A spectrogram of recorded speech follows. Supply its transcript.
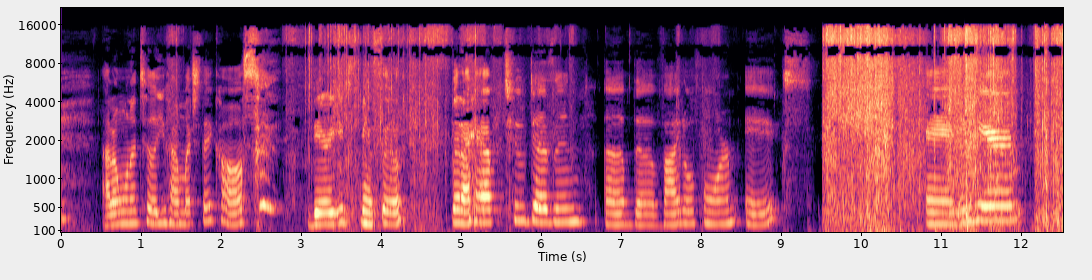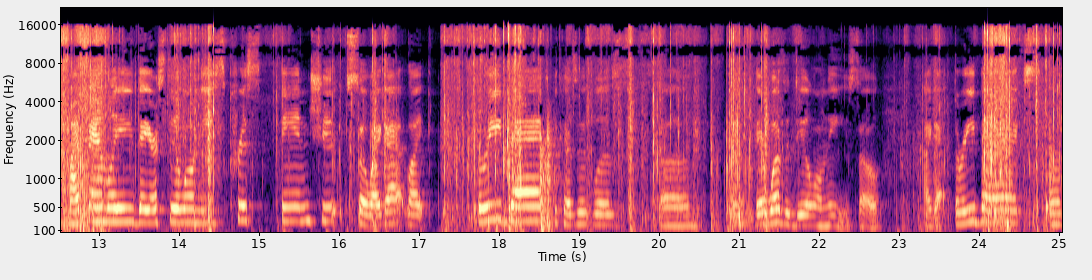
I don't want to tell you how much they cost. Very expensive. But I have two dozen of the Vital Farms eggs. And in here, my family, they are still on these crisp thin chips. So I got like three bags because it was, uh, there was a deal on these. So I got three bags of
